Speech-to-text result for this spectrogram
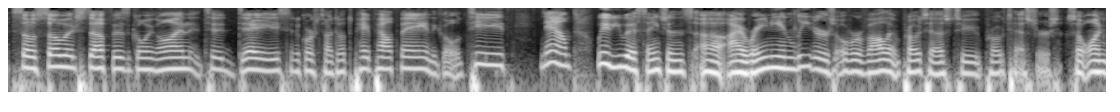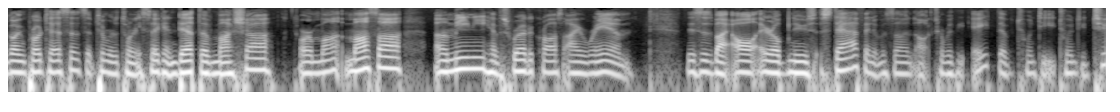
so so much stuff is going on today. And of course, talked about the PayPal thing, and the gold teeth. Now we have U.S. sanctions uh, Iranian leaders over violent protests to protesters. So ongoing protests since September the 22nd, death of Masha or Ma- Mahsa Amini have spread across Iran. This is by All Arab News staff, and it was on October the 8th of 2022.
